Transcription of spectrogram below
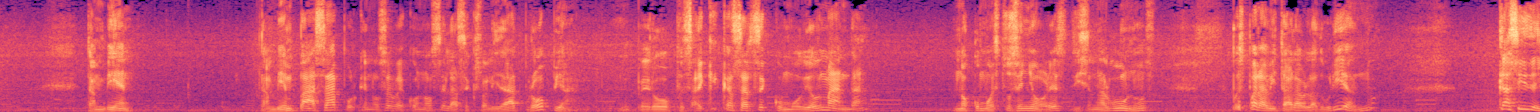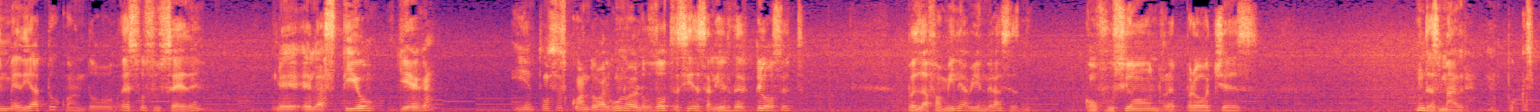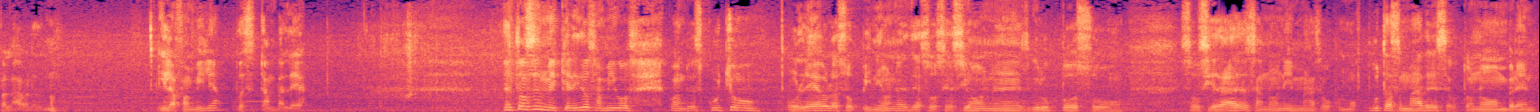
también, también pasa porque no se reconoce la sexualidad propia, pero pues hay que casarse como Dios manda, no como estos señores, dicen algunos, pues para evitar habladurías, ¿no? Casi de inmediato cuando eso sucede, eh, el hastío llega y entonces cuando alguno de los dos decide salir del closet, pues la familia bien gracias, ¿no? Confusión, reproches, un desmadre, en pocas palabras, ¿no? Y la familia, pues, tambalea. Entonces, mis queridos amigos, cuando escucho o leo las opiniones de asociaciones, grupos o sociedades anónimas o como putas madres se autonombren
